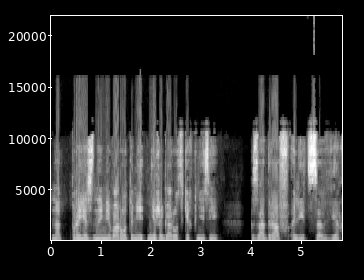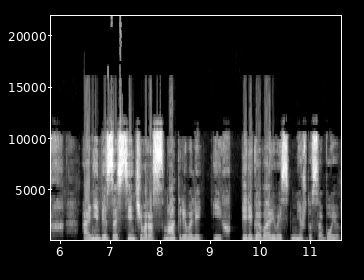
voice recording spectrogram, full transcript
над проездными воротами нижегородских князей. Задрав лица вверх, они беззастенчиво рассматривали их, переговариваясь между собою.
